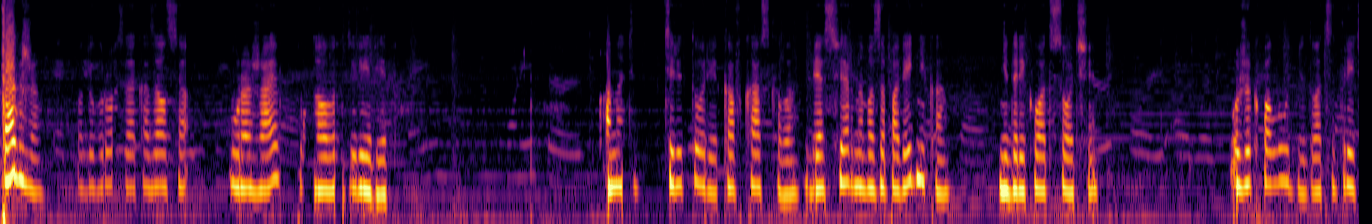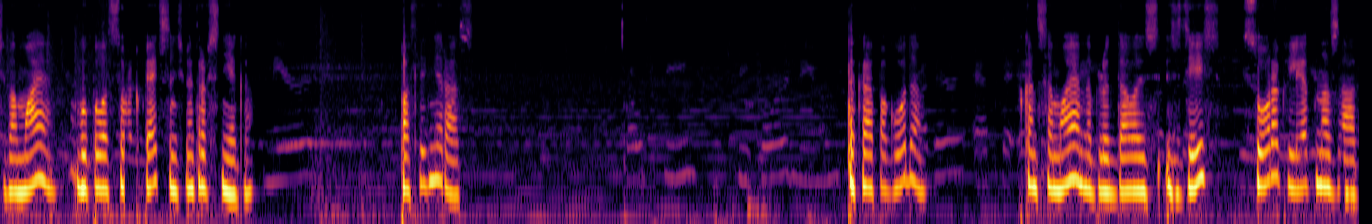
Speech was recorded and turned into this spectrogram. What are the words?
Также под угрозой оказался урожай плодовых деревьев. А на территории Кавказского биосферного заповедника, недалеко от Сочи, уже к полудню 23 мая выпало 45 сантиметров снега. Последний раз. Такая погода в конце мая наблюдалась здесь 40 лет назад.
